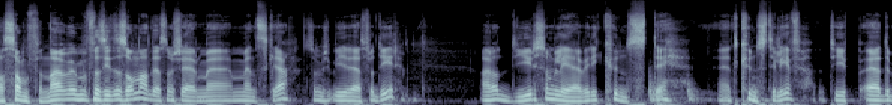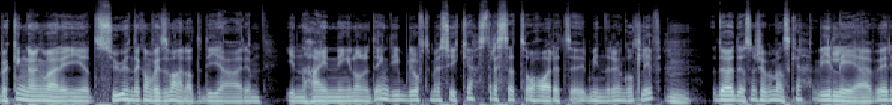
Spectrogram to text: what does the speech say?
av samfunnet. Men For å si det sånn, da, det som skjer med mennesket, som vi vet fra dyr, er at dyr som lever i kunstig, et kunstig liv typ, eh, Det bør ikke engang være i et zoo. Det kan faktisk være at de er innhegninger og andre ting. De blir ofte mer syke, stresset og har et eh, mindre godt liv. mm. Det er det som skjer med mennesket. Vi lever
